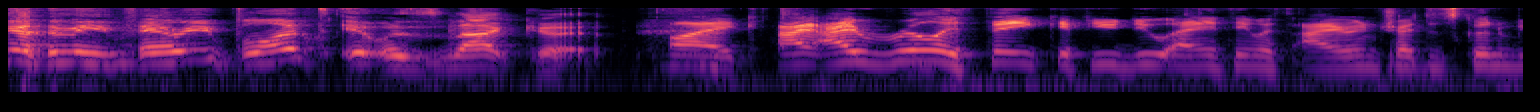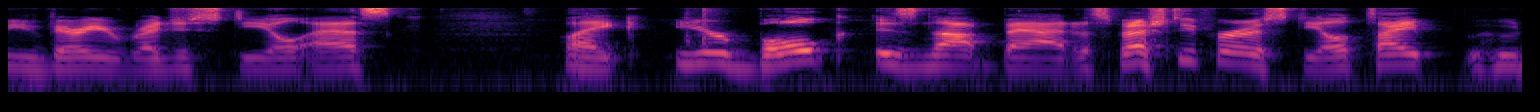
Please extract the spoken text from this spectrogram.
gonna be very blunt. It was not good. Like I, I really think if you do anything with Iron Treads, it's going to be very Registeel esque, Like your bulk is not bad, especially for a steel type who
